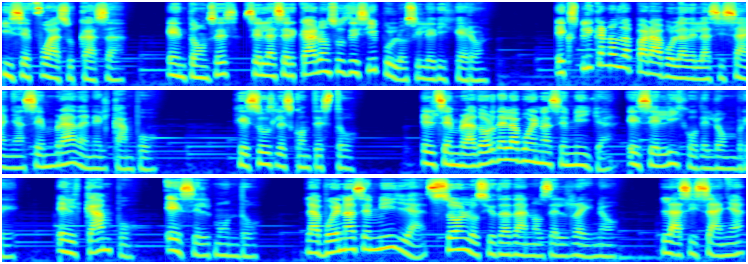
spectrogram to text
y se fue a su casa. Entonces se le acercaron sus discípulos y le dijeron, Explícanos la parábola de la cizaña sembrada en el campo. Jesús les contestó, El sembrador de la buena semilla es el Hijo del Hombre. El campo es el mundo. La buena semilla son los ciudadanos del reino. La cizaña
